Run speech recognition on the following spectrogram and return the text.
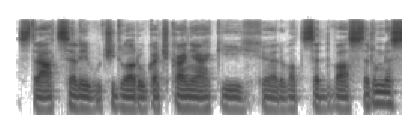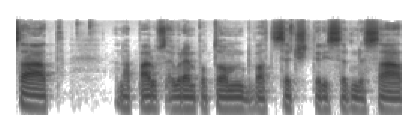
ztráceli vůči dolaru kačka nějakých 22,70, na páru s eurem potom 24,70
